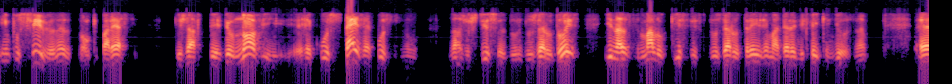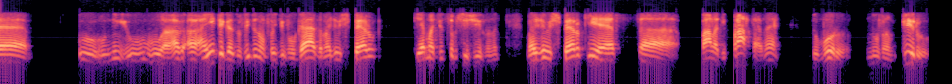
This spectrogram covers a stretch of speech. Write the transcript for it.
impossível, né, ao que parece, que já perdeu nove recursos, dez recursos no, na justiça do, do 02 e nas maluquices do 03 em matéria de fake news. Né? É, o, o, a, a, íntegra do vídeo não foi divulgada, mas eu espero que é mantido sob sigilo. Né? Mas eu espero que essa bala de prata né, do Moro no vampiro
